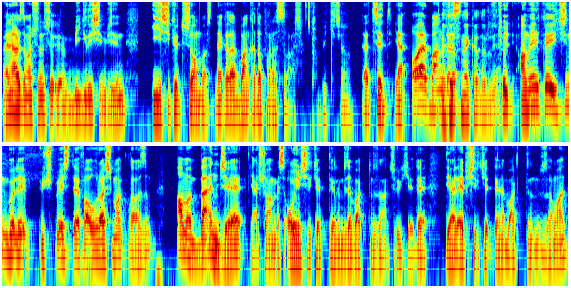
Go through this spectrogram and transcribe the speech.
ben her zaman şunu söylüyorum. Bir girişimcinin iyisi kötüsü olmaz. Ne kadar bankada parası var. Tabii ki canım. That's it. Yani o eğer bankada Nefesine kadar uzun. Amerika için böyle 3-5 defa uğraşmak lazım. Ama bence yani şu an mesela oyun şirketlerimize baktığınız zaman Türkiye'de diğer app şirketlerine baktığınız zaman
